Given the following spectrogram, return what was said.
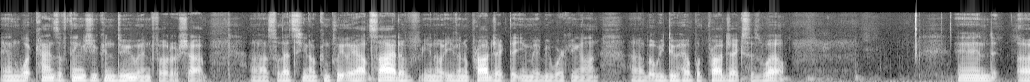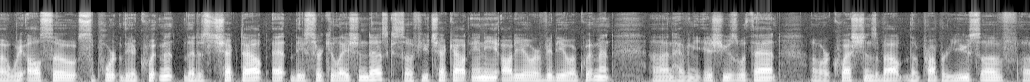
and what kinds of things you can do in Photoshop. Uh, so that's you know completely outside of you know even a project that you may be working on, uh, but we do help with projects as well. And uh, we also support the equipment that is checked out at the circulation desk. So if you check out any audio or video equipment uh, and have any issues with that or questions about the proper use of uh,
